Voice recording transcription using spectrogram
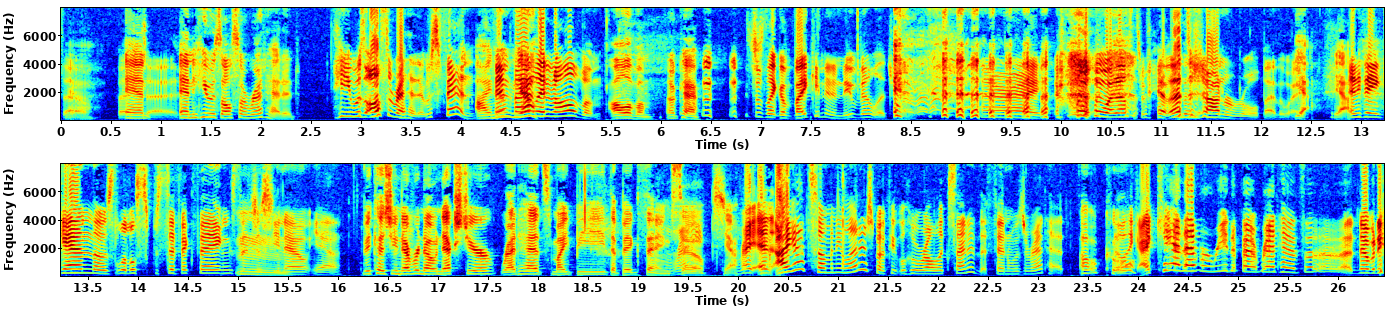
So, yeah. but, and uh, and he was also redheaded. He was also redheaded. It was Finn. I Finn know, yeah. violated all of them. All of them. Okay. It's just like a Viking in a new village. All right. what else do we have? That's a genre rule, by the way. yeah. Yeah. Anything again? Those little specific things that just you Mm. know, yeah. Because you never know. Next year, redheads might be the big thing. Right. So yeah. Right. yeah. And I got so many letters about people who were all excited that Finn was a redhead. oh, cool. They're like, I can't ever read about redheads. Uh, uh, uh." Nobody,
